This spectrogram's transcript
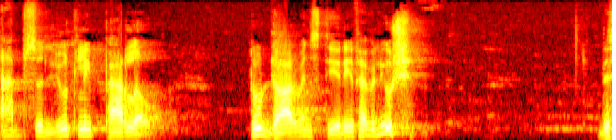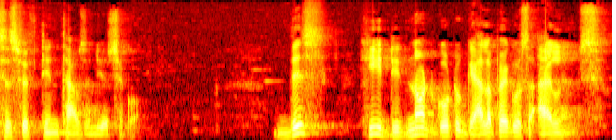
absolutely parallel to Darwin's theory of evolution. This is fifteen thousand years ago. This, he did not go to Galapagos Islands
